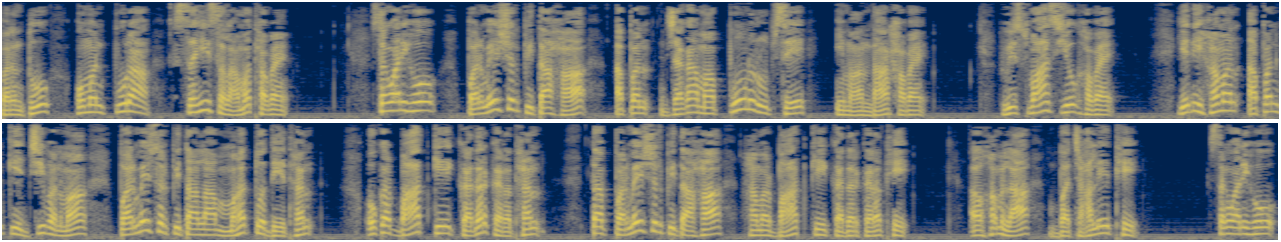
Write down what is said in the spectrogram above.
परंतु ओमन पूरा सही सलामत हवै। संगवारी हो, परमेश्वर पिता हा अपन जगह में पूर्ण रूप से ईमानदार हवै विश्वास योग हवै। यदि हमन अपन के जीवन में परमेश्वर पिता ला महत्व देथन, ओकर बात के कदर करत हन तब परमेश्वर पिता हा हमर बात के कदर करत हे। और हमला बचा ले थे। संगवारी हो,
